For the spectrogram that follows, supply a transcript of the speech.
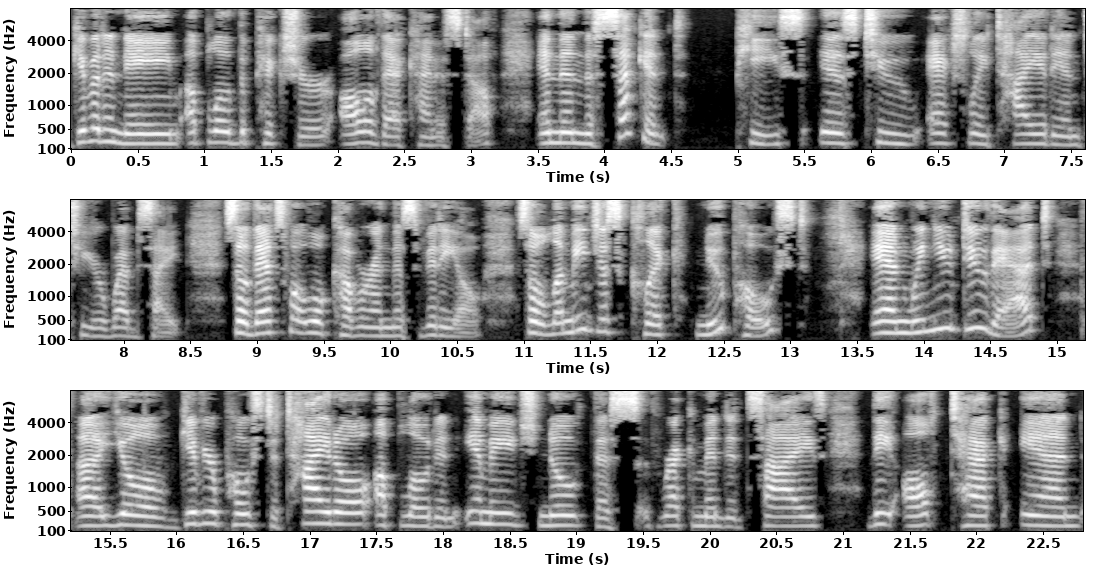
give it a name, upload the picture, all of that kind of stuff. And then the second piece is to actually tie it into your website. So that's what we'll cover in this video. So let me just click new post. And when you do that, uh, you'll give your post a title, upload an image, note the recommended size, the alt text, and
